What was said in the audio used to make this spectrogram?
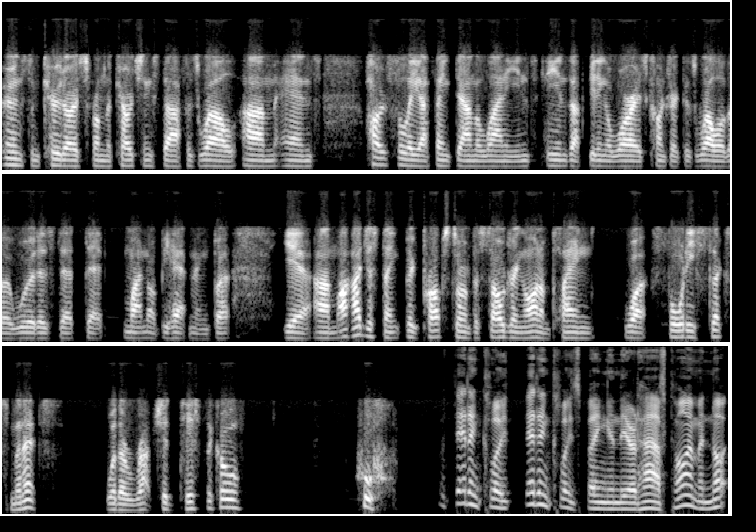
earns some kudos from the coaching staff as well. Um, and hopefully, I think down the line he ends, he ends up getting a Warriors contract as well. Although word is that that might not be happening. But yeah, um, I, I just think big props to him for soldiering on and playing what 46 minutes with a ruptured testicle. Whew, that includes that includes being in there at half time and not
